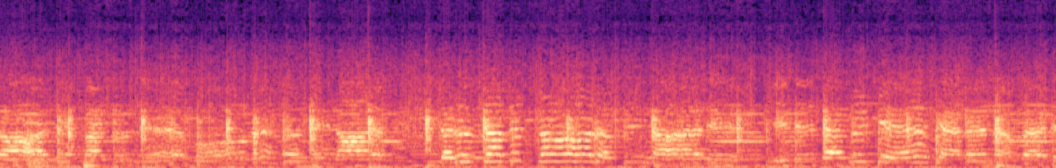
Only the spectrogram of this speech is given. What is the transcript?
मन मोर मार पीनार जरन चिल दॿ के जरन मन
